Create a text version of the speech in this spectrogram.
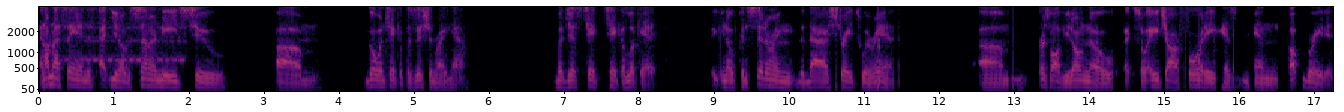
And I'm not saying this, you know, the center needs to um, go and take a position right now, but just take take a look at it. You know, considering the dire straits we're in, um, first of all, if you don't know, so HR 40 has been upgraded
